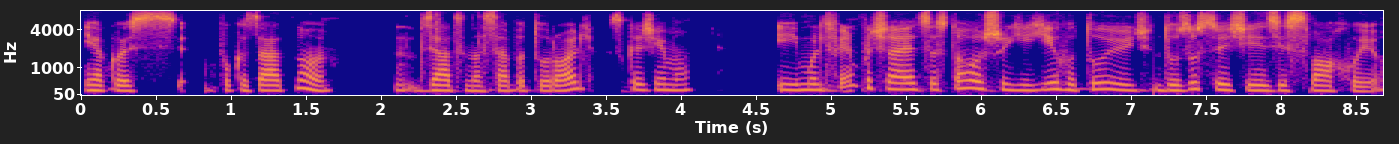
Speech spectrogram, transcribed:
якось показати, ну, взяти на себе ту роль, скажімо. І мультфільм починається з того, що її готують до зустрічі зі свахою,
